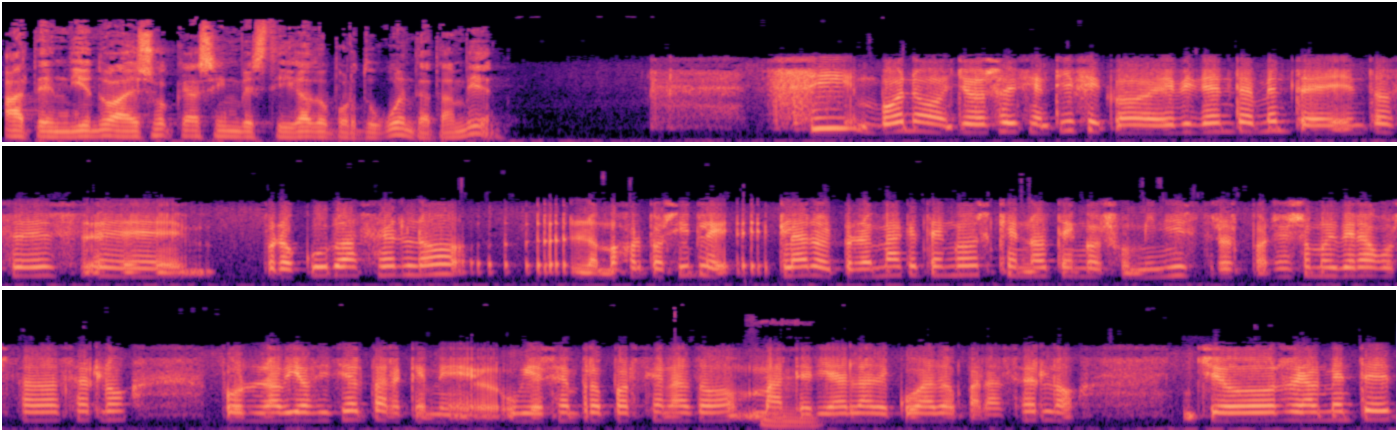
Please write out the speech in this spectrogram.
atendiendo a eso que has investigado por tu cuenta también. Sí, bueno, yo soy científico, evidentemente, entonces procuro hacerlo eh, lo mejor posible. Claro, el problema que tengo es que no tengo suministros, por eso me hubiera gustado hacerlo por una vía oficial para que me hubiesen proporcionado material adecuado para hacerlo. Yo realmente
